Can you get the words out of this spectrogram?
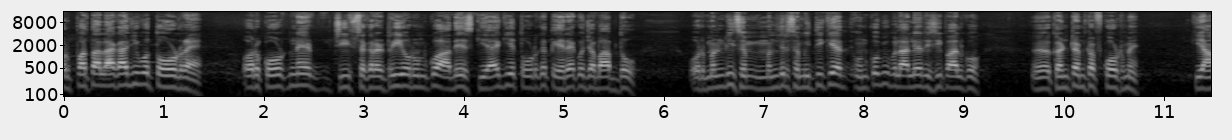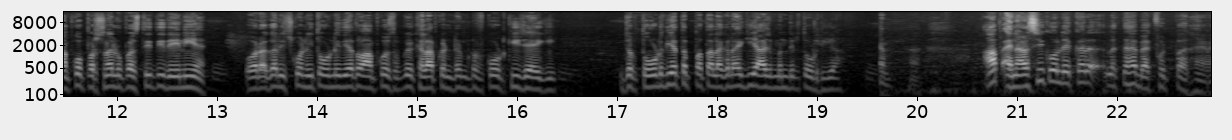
और पता लगा जी वो तोड़ रहे हैं और कोर्ट ने चीफ सेक्रेटरी और उनको आदेश किया है कि ये तोड़ के तेरह को जवाब दो और मंडी से मंदिर समिति के उनको भी बुला लिया ऋषिपाल को कंटेम्प्ट ऑफ़ कोर्ट में कि आपको पर्सनल उपस्थिति देनी है। और अगर इसको नहीं तोड़ने दिया तो आपको सबके खिलाफ कंटेम्प्ट ऑफ़ कोर्ट की जाएगी। जब तोड़ दिया तब पता लग रहा है कि आज मंदिर तोड़ दिया। आप एनआरसी को लेकर लगता है बैकफुट पर हैं?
